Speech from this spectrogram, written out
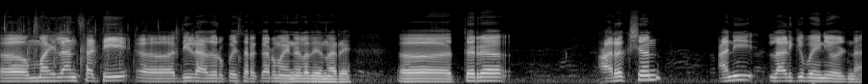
अ, महिलांसाठी अ, दीड हजार रुपये सरकार महिन्याला देणार आहे. अ, तर आरक्षण आणि लाडकी बहीण योजना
